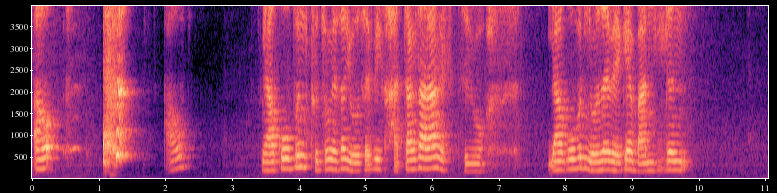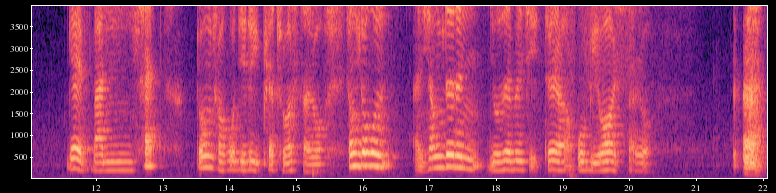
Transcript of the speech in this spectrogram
아홉, 아홉, 야곱은 그 중에서 요셉이 가장 사랑했어요. 야곱은 요셉에게 만든 게 만셋 동 저고리를 입혀 주었어요. 형들은 아니, 형들은 요셉을 질투하고 미워했어요.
